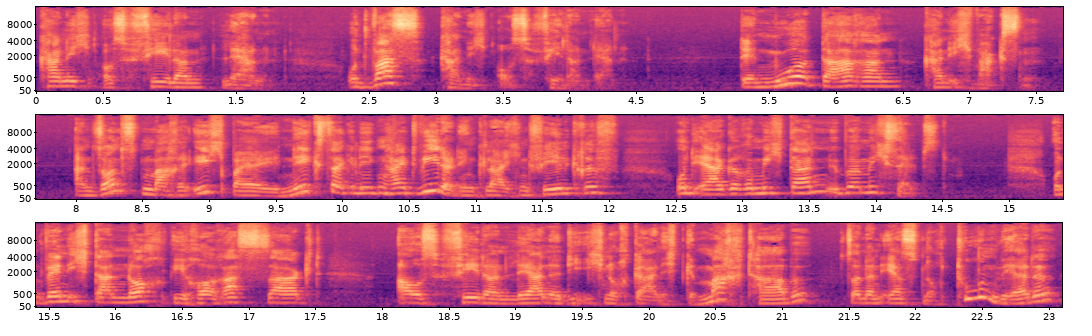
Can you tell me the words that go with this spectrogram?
kann ich aus Fehlern lernen? Und was kann ich aus Fehlern lernen? Denn nur daran kann ich wachsen. Ansonsten mache ich bei nächster Gelegenheit wieder den gleichen Fehlgriff und ärgere mich dann über mich selbst. Und wenn ich dann noch, wie Horace sagt, aus Fehlern lerne, die ich noch gar nicht gemacht habe, sondern erst noch tun werde,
